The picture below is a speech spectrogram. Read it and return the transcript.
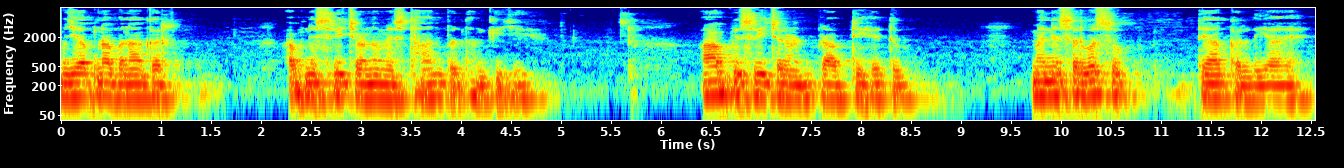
मुझे अपना बनाकर अपने श्री चरणों में स्थान प्रदान कीजिए। आपके श्री चरण प्राप्ति हेतु मैंने सर्वस्व त्याग कर दिया है।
